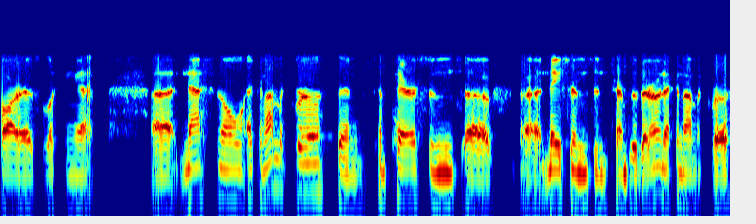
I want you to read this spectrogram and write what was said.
far as looking at uh, national economic growth and comparisons of uh, nations in terms of their own economic growth.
